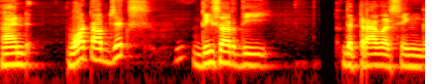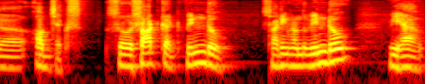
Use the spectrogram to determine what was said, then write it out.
And what objects? These are the the traversing uh, objects. So shortcut window, starting from the window, we have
